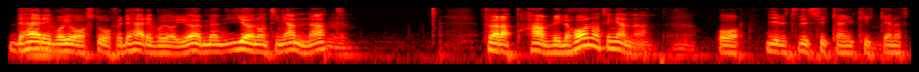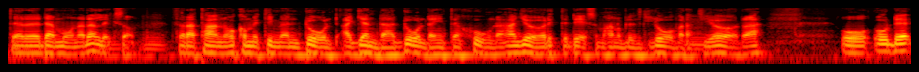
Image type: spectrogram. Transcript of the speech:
det här är vad jag står för, det här är vad jag gör, men gör någonting annat. För att han ville ha någonting annat. Och givetvis fick han ju kicken efter den månaden liksom. För att han har kommit in med en dold agenda, dolda intentioner. Han gör inte det som han har blivit lovad att göra. Och, och det,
